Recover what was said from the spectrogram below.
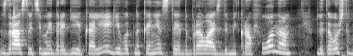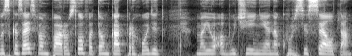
Здравствуйте, мои дорогие коллеги! Вот, наконец-то я добралась до микрофона для того, чтобы сказать вам пару слов о том, как проходит мое обучение на курсе Селта.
